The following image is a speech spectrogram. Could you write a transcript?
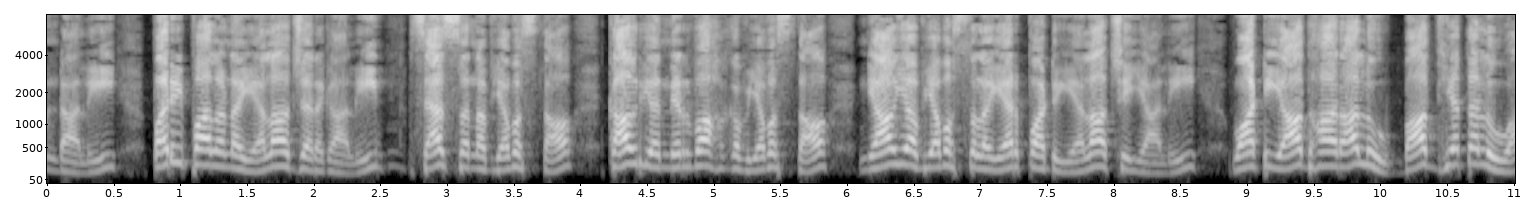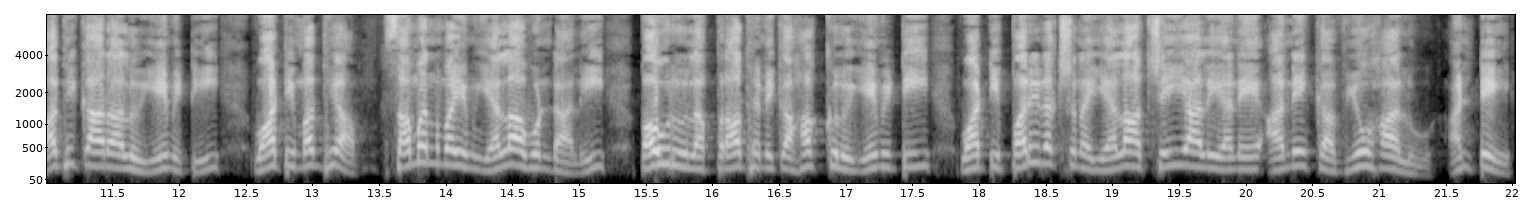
ఉండాలి పరిపాలన ఎలా జరగాలి శాసన వ్యవస్థ కార్యనిర్వాహక వ్యవస్థ న్యాయ వ్యవస్థల ఏర్పాటు ఎలా చేయాలి వాటి ఆధారాలు బాధ్యతలు అధికారాలు ఏమిటి? వాటి మధ్య సమన్వయం ఎలా ఉండాలి? పౌరుల ప్రాథమిక హక్కులు ఏమిటి? వాటి పరిరక్షణ ఎలా చేయాలి అనే అనేక వ్యూహాలు. అంటే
